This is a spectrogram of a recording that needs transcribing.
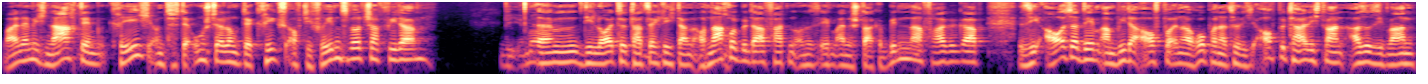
weil nämlich nach dem Krieg und der Umstellung der Kriegs auf die Friedenswirtschaft wieder wie immer. Ähm, die Leute tatsächlich dann auch Nachholbedarf hatten und es eben eine starke Binnennachfrage gab. Sie außerdem am Wiederaufbau in Europa natürlich auch beteiligt waren. Also sie waren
